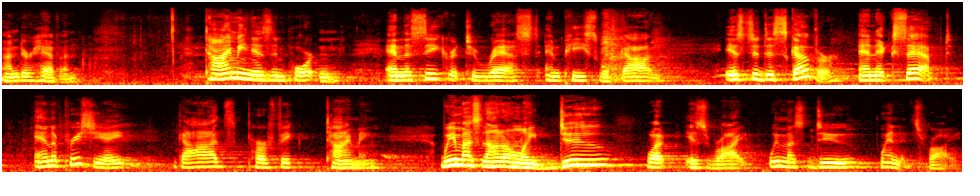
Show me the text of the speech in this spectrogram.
under heaven. Timing is important, and the secret to rest and peace with God is to discover and accept and appreciate God's perfect timing. We must not only do what is right, we must do when it's right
